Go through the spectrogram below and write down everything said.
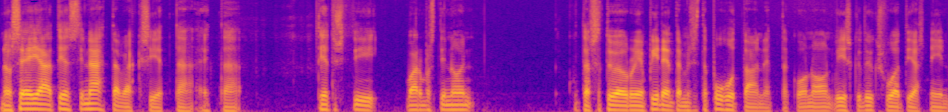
No se jää tietysti nähtäväksi, että, että tietysti varmasti noin kun tässä työurien pidentämisestä puhutaan, että kun on 51-vuotias, niin,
